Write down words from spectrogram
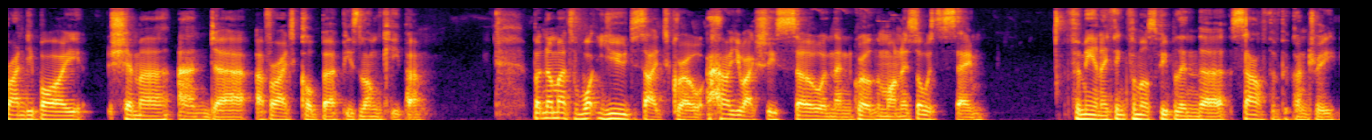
Brandy Boy, Shimmer, and uh, a variety called Burpee's Longkeeper. But no matter what you decide to grow, how you actually sow and then grow them on it's always the same. For me, and I think for most people in the south of the country,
